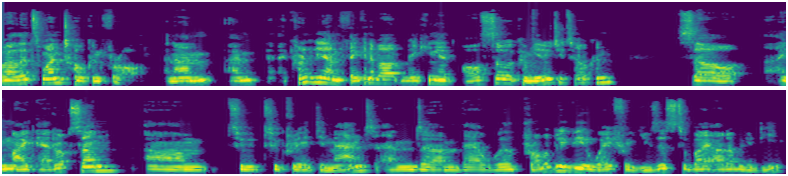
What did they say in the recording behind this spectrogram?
Well, it's one token for all. And I'm I'm currently I'm thinking about making it also a community token. So I might airdrop some um, to to create demand, and um, there will probably be a way for users to buy RWD.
